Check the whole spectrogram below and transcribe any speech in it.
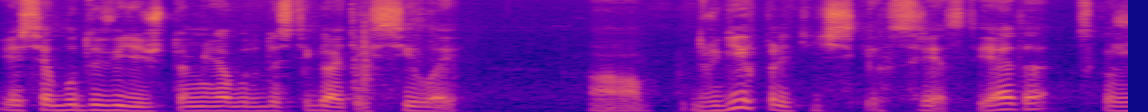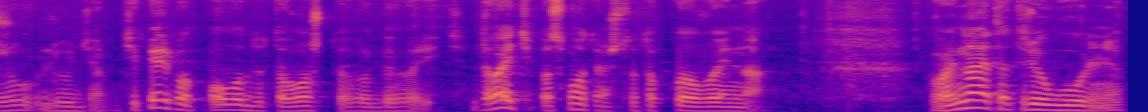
Если я буду видеть, что я буду достигать их силой других политических средств, я это скажу людям. Теперь по поводу того, что вы говорите. Давайте посмотрим, что такое война. Война – это треугольник,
